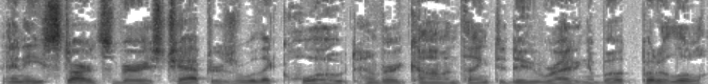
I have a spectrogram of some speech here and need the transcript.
and he starts various chapters with a quote, a very common thing to do writing a book. Put a little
